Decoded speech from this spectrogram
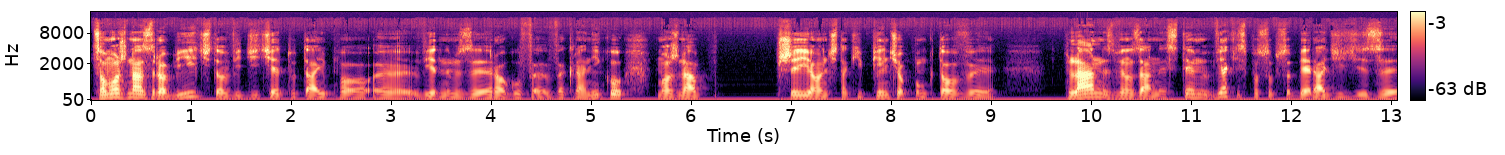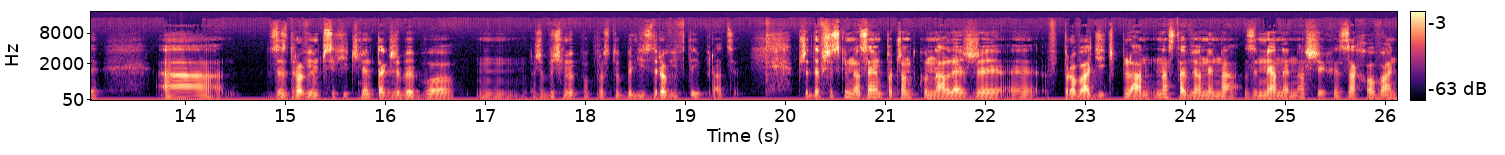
Co można zrobić, to widzicie tutaj po, e, w jednym z rogów w ekraniku. Można przyjąć taki pięciopunktowy plan związany z tym, w jaki sposób sobie radzić z a, ze zdrowiem psychicznym, tak żeby było, mm, żebyśmy po prostu byli zdrowi w tej pracy. Przede wszystkim na samym początku należy e, wprowadzić plan nastawiony na zmianę naszych zachowań,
